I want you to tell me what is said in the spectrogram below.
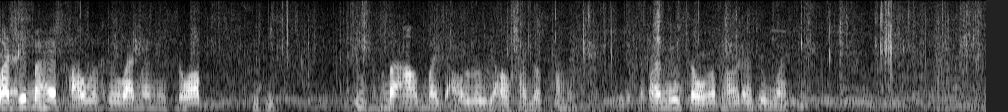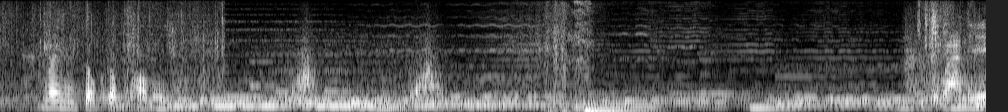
วันที่ไม่ให้เผาก็คือวันไม่มีศพไม่เอาไม่เอาลูกจะเอาใครมาเผาวันมีศพก็เผาได้ทุกวัน ไม่มีศพต้องเผาไม่ได้ วานนี้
